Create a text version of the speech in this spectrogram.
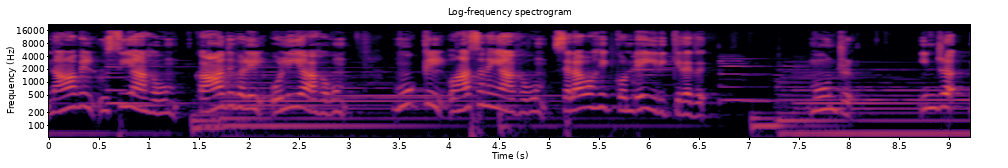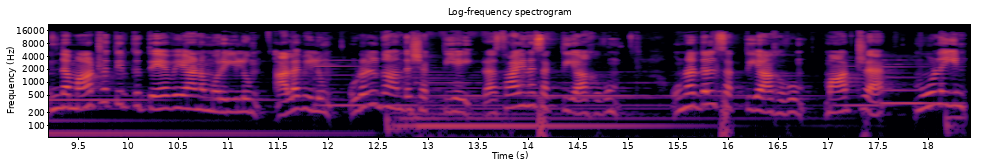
நாவில் ருசியாகவும் காதுகளில் ஒளியாகவும் மூக்கில் வாசனையாகவும் செலவாகிக் கொண்டே இருக்கிறது. மூன்று இன்ற இந்த மாற்றத்திற்கு தேவையான முறையிலும் அளவிலும் உடல் காந்த சக்தியை ரசாயன சக்தியாகவும் உணர்தல் சக்தியாகவும் மாற்ற மூளையின்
